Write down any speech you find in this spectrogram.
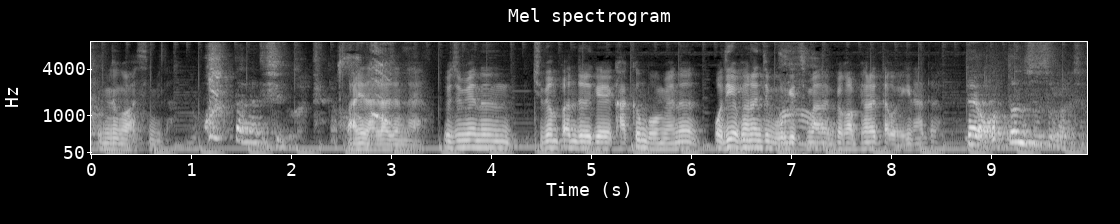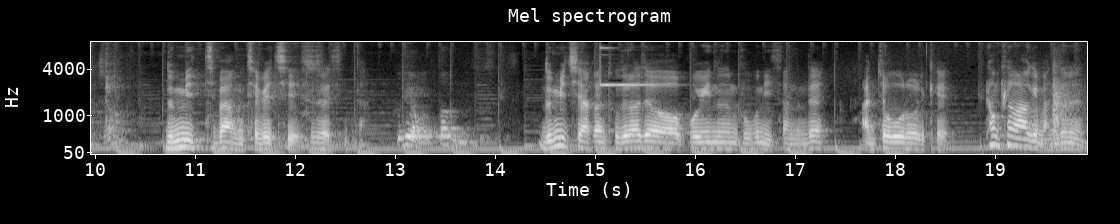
굽는 것 같습니다. 확 달라지신 것 같아요. 많이 달라졌나요? 요즘에는 주변 반들에게 가끔 보면은 어디가 변했는지 모르겠지만 뭐가 변했다고 얘기는 하더라고요. 그때 어떤 수술을 하셨죠? 눈밑 지방 재배치 수술했습니다. 그게 어떤 수술이세요? 눈밑이 약간 도드라져 보이는 부분이 있었는데 안쪽으로 이렇게 평평하게 만드는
